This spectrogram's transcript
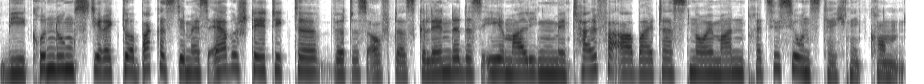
Wie Gründungsdirektor Backes dem SR bestätigte, wird es auf das Gelände des ehemaligen Metallverarbeiters Neumann Präzisionstechnik kommen.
